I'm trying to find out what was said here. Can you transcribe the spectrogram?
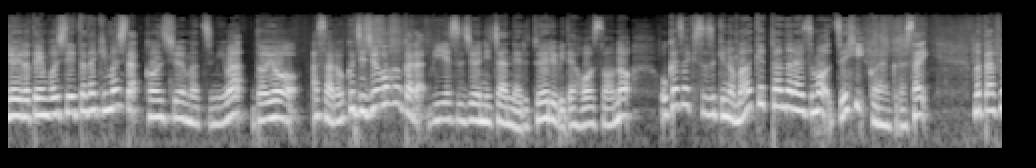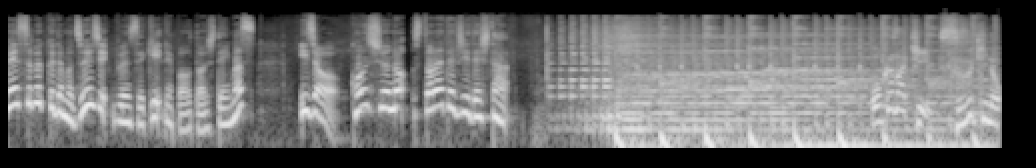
いろいろ展望していただきました。今週末には土曜朝6時15分から BS12 チャンネル12で放送の岡崎鈴木のマーケットアナライズもぜひご覧ください。また Facebook でも随時分析、レポートをしています。以上、今週のストラテジーでした。岡崎鈴木の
